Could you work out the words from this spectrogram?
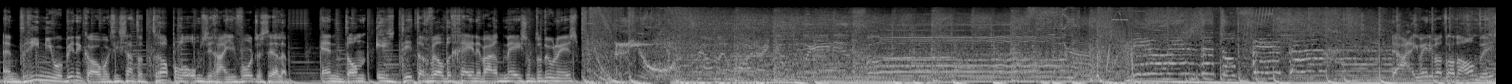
en drie nieuwe binnenkomers die staan te trappelen om zich aan je voor te stellen. En dan is dit toch wel degene waar het meest om te doen is. Wat er aan de hand is.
